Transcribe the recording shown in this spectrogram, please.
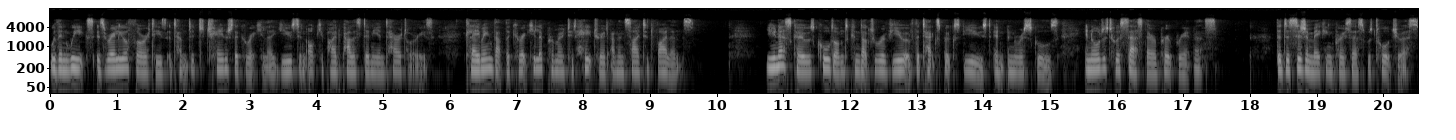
Within weeks, Israeli authorities attempted to change the curricula used in occupied Palestinian territories, claiming that the curricula promoted hatred and incited violence. UNESCO was called on to conduct a review of the textbooks used in UNRWA schools in order to assess their appropriateness. The decision making process was tortuous.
